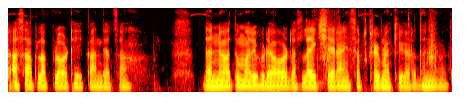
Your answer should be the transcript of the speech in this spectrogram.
असा आपला प्लॉट आहे कांद्याचा. धन्यवाद तुम्हाला व्हिडिओ आवडला लाईक शेअर आणि सबस्क्राईब नक्की करा. धन्यवाद.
